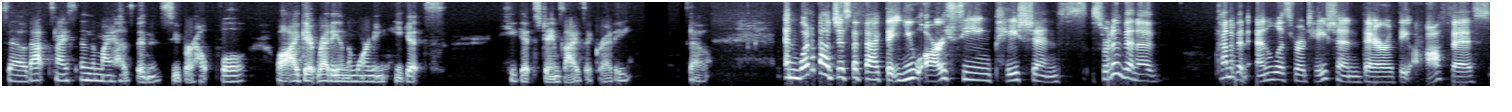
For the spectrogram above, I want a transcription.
So that's nice. And then my husband is super helpful. While I get ready in the morning, he gets he gets James Isaac ready. So and what about just the fact that you are seeing patients sort of in a kind of an endless rotation there at the office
